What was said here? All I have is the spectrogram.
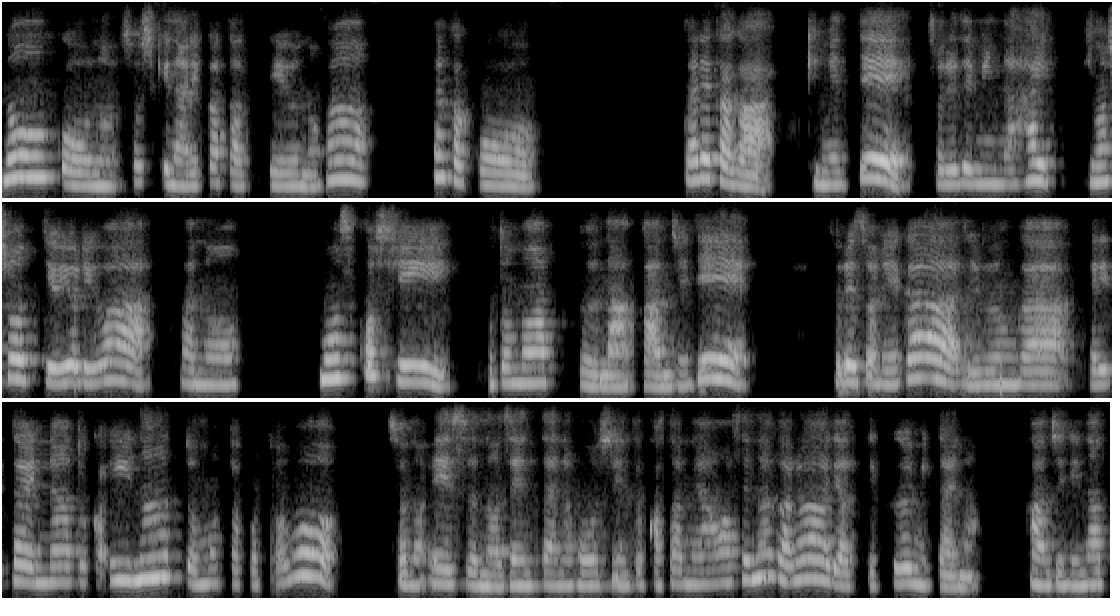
のこの組織のあり方っていうのがなんかこう誰かが決めてそれでみんなはい行きましょうっていうよりはあのもう少しボトムアップな感じでそれぞれが自分がやりたいなとかいいなと思ったことをそのエースの全体の方針と重ね合わせながらやっていくみたいな感じになっ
